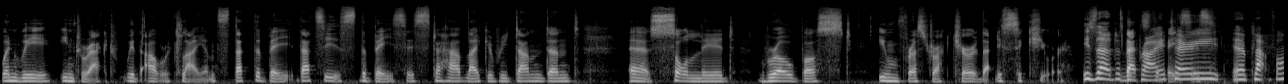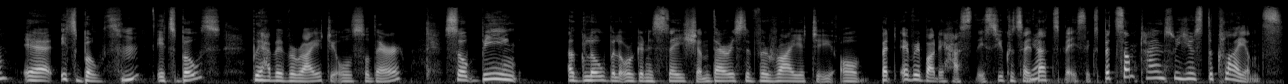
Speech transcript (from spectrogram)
when we interact with our clients. That the ba- that is the basis to have like a redundant, uh, solid, robust infrastructure that is secure. Is that a proprietary uh, platform? Uh, it's both. Mm? It's both. We have a variety also there. So being a global organization, there is a variety of, but everybody has this. You could say yeah. that's basics. But sometimes we use the client's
